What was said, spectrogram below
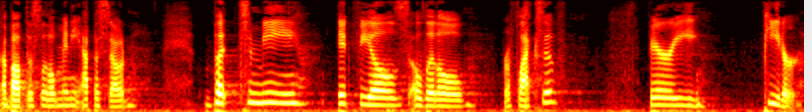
about this little mini episode. But to me, it feels a little reflexive, very Peter.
